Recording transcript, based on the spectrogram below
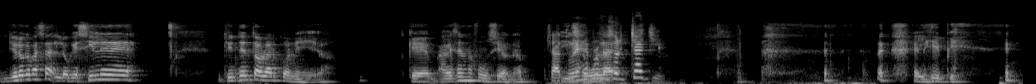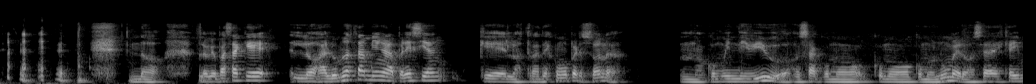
Yo lo que pasa, lo que sí les... Yo intento hablar con ellos. Que a veces no funciona. O sea, tú eres el profesor Chachi. el hippie. no. Lo que pasa es que los alumnos también aprecian que los trates como personas. No como individuos. O sea, como, como, como números. O sea, es que hay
